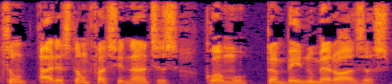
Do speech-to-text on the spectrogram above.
são áreas tão fascinantes como também numerosas.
